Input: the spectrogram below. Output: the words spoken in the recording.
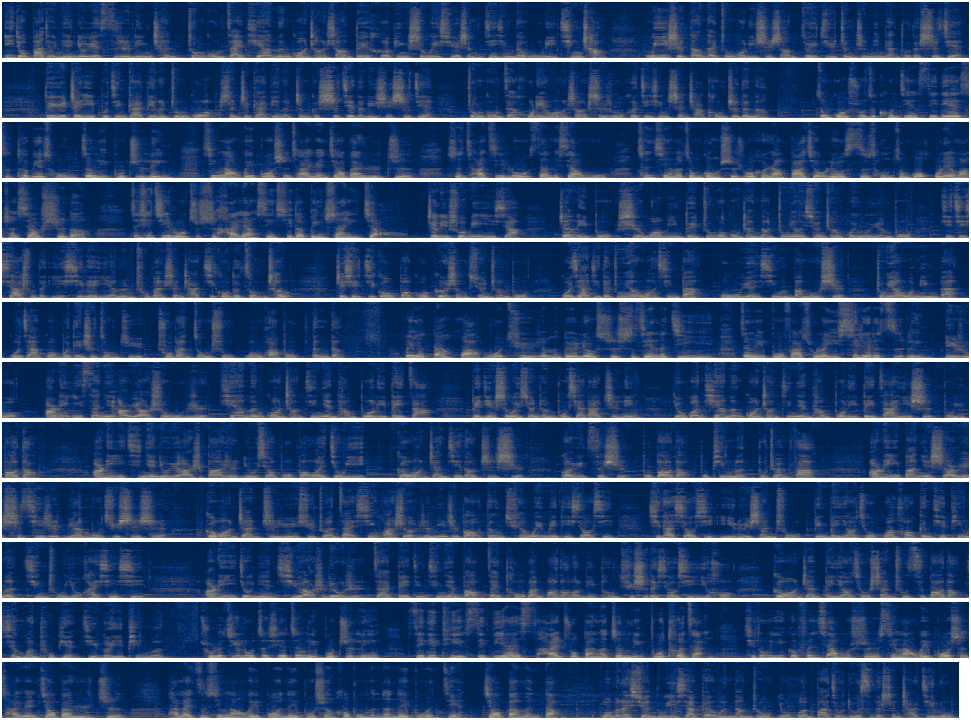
一九八九年六月四日凌晨，中共在天安门广场上对和平示威学生进行的武力清场，无疑是当代中国历史上最具政治敏感度的事件。对于这一不仅改变了中国，甚至改变了整个世界的历史事件，中共在互联网上是如何进行审查控制的呢？中国数字空间 CDS 特别从真理部指令、新浪微博审查员交班日志、审查记录三个项目，呈现了中共是如何让八九六四从中国互联网上消失的。这些记录只是海量信息的冰山一角。这里说明一下。真理部是网民对中国共产党中央宣传会委员部及其下属的一系列言论出版审查机构的总称。这些机构包括各省宣传部、国家级的中央网信办、国务院新闻办公室、中央文明办、国家广播电视总局、出版总署、文化部等等。为了淡化、抹去人们对六四事件的记忆，真理部发出了一系列的指令，例如。二零一三年二月二十五日，天安门广场纪念堂玻璃被砸，北京市委宣传部下达指令，有关天安门广场纪念堂玻璃被砸一事不予报道。二零一七年六月二十八日，刘晓波保外就医，各网站接到指示，关于此事不报道、不评论、不转发。二零一八年十二月十七日，袁木去世时。各网站只允许转载新华社、人民日报等权威媒体消息，其他消息一律删除，并被要求管好跟帖评论，清除有害信息。二零一九年七月二十六日，在北京青年报在头版报道了李鹏去世的消息以后，各网站被要求删除此报道、相关图片及恶意评论。除了记录这些真理部指令，CDT CDS 还主办了真理部特展，其中一个分项目是新浪微博审查员交班日志，它来自新浪微博内部审核部门的内部文件交班文档。我们来选读一下该文档中有关八九六四的审查记录。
